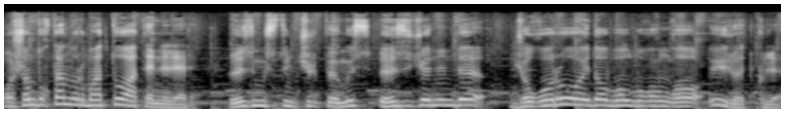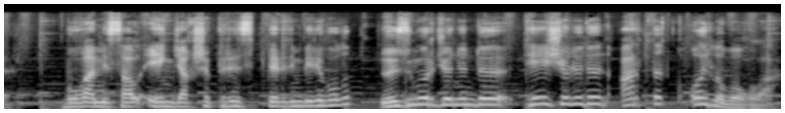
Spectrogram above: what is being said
Ошондуктан урматтуу ата энелер өзүңүздүн чүрпөңүз өзү жөнүндө жогору ойдо болбогонго үйрөткүлө. Буга мисал эң жакшы принциптердин бири болуп өзүңөр жөнүндө тиешелүүдөн артык ойлобогула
